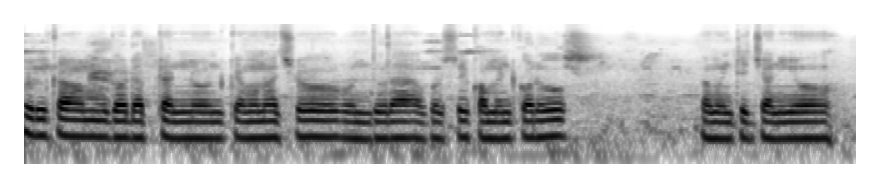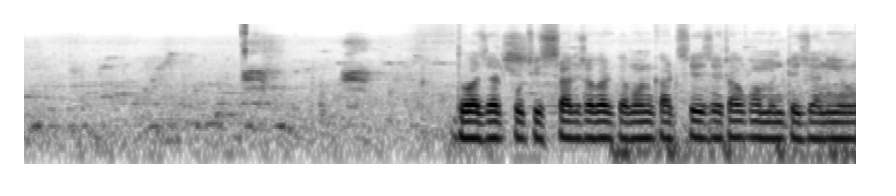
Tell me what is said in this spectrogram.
ওয়েলকাম গুড আফটারনুন কেমন আছো বন্ধুরা? অবশ্যই কমেন্ট করো কমেন্টে জানিও। দু হাজার পঁচিশ সাল সবার কেমন কাটছে সেটাও কমেন্টে জানিও।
